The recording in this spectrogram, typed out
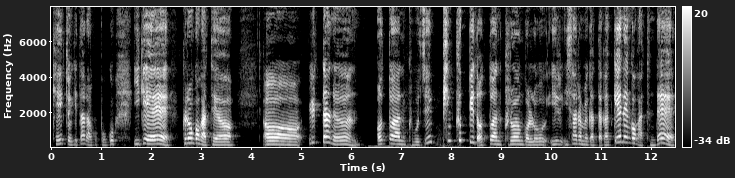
계획적이다라고 보고 이게 그런 것 같아요. 어 일단은 어떠한 그 뭐지 핑크빛 어떠한 그런 걸로 이, 이 사람을 갖다가 깨낸 것 같은데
